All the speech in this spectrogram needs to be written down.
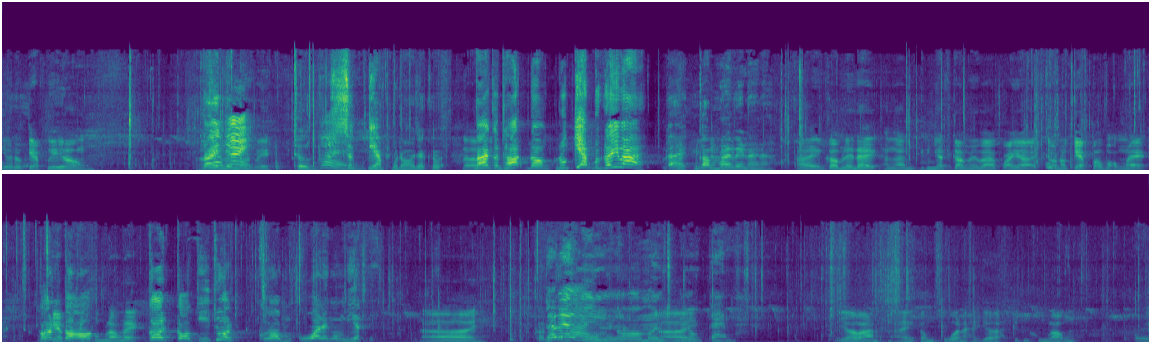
chưa? nó kẹp ghê không? Đây, đây. thử sức kẹp của nó cho các bạn. Ba cẩn thận được nó kẹp được đấy ba. Đây cầm hai bên này nè Đấy, cầm lên đây. Thằng anh nhật cầm đây bà quay rồi cho nó kẹp vào bóng này nó Con kẹp có- vào long này con có kỹ thuật cầm cua này con biết. Đấy con ơi này nó mình không kèm thấy chưa bạn đấy cầm cua này thấy chưa trứng khủng long. Ui.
